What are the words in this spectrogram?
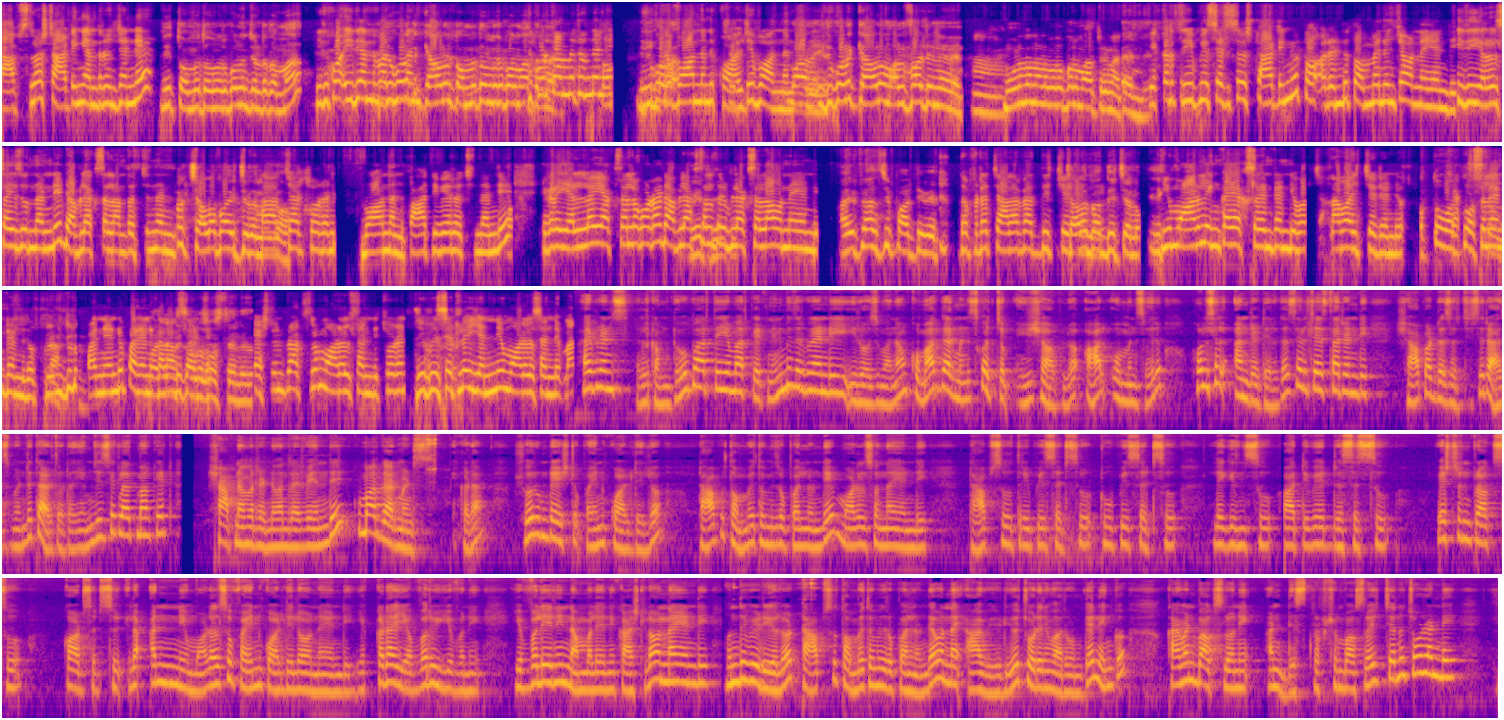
టాప్స్లో starting ఎంత నుంచి అండి? ఇది తొంభై తొమ్మిది రూపాయల నుంచి ఉంటదమ్మా. ఇది ఇది ఎంత కూడా కేవలం తొంభై తొమ్మిది రూపాయలు కూడా మాత్రమే. తొమ్మిది ఇది ఇంకా బాగుందండి క్వాలిటీ బాగుందండి. బాగుంది. ఇది కూడా కేవలం వన్ ఫార్టీ. మూడు వందల నలభై రూపాయలు మాత్రమే ఇక్కడ త్రీ పీస్ సెట్స్ స్టార్టింగ్ రెండు తొంభై నుంచే ఉన్నాయండి. ఇది ఎల్ సైజ్ ఉందండి డబుల్ ఎక్స్ఎల్ అంత వచ్చిందండి. చాలా బాగా చాట్ చూడండి. బాగుందండి పాతి వేర్ వచ్చిందండి. ఇక్కడ ఎల్లో ఎక్స్ఎల్లో కూడా డబుల్ ఎక్స్ఎల్ ట్రిపుల్ ఎక్స్ఎల్ ఉన్నాయండి. High fancy party wear. Dupatta చాలా పెద్ద చాలా ఇచ్చాడు పెద్ద ఇచ్చాను ఈ మోడల్ ఇంకా ఎక్సలెంట్ అండి. చాలా బాగా ఇచ్చాడండి. మొత్తం వర్క్ ఎక్సలెంట్ అండి పన్నెండు పన్నెండు కలర్స్ వెస్టర్న్ ఫ్రాక్స్లో మోడల్స్ అండి. చూడండి. త్రీ సెట్లో ఇవన్నీ మోడల్స్ అండి. Hi friends welcome to Bharatiya market నేను మీ దగ్గరండి ఈరోజు మనం కుమార్ గార్మెంట్స్కి వచ్చాం. ఈ షాప్లో all women's wear wholesale and రిటైల్గా sell చేస్తారండి. షాప్ అడ్రస్ వచ్చేసి Rajahmundry Taditota MGC cloth market shop number రెండు వందల ఇరవై ఎనిమిది కుమార్ గార్మెంట్స్ ఇక్కడ షోరూమ్ టేస్ట్ పైన క్వాలిటీలో టాప్ తొంభై తొమ్మిది రూపాయల నుండి మోడల్స్ ఉన్నాయండి. Tops three piece sets two piece sets leggings party wear dresses western frocks cord sets ఇలా అన్ని మోడల్స్ ఫైన్ క్వాలిటీలో ఉన్నాయండి. ఎక్కడ ఎవ్వరు ఇవ్వని ఇవ్వలేని నమ్మలేని కాస్ట్లో ఉన్నాయండి. ముందు వీడియోలో టాప్స్ తొంభై తొమ్మిది రూపాయల నుండే ఉన్నాయి. ఆ వీడియో చూడని వారు ఉంటే లింక్ కామెంట్ బాక్స్లోని అండ్ డిస్క్రిప్షన్ బాక్స్లో ఇచ్చాను చూడండి.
